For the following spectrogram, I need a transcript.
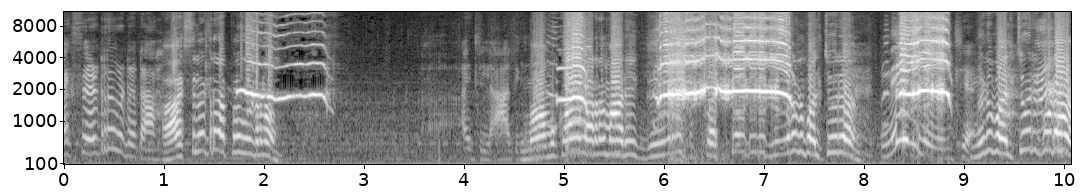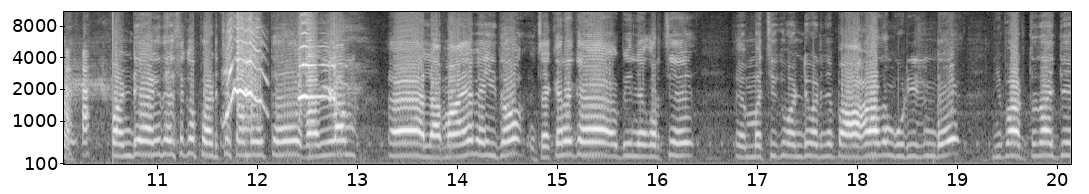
ആക്സിലേറ്റർ വിടട്ടാ ആക്സിലേറ്റർ അപ്പം വിടണം. മാമുക്കോ പറഞ്ഞ ഗീറാണ്? ഇങ്ങോട്ട് വലിച്ചൂരി. കൂടാ. പണ്ട് ഏകദേശം ഒക്കെ പഠിച്ച സമയത്ത് വെള്ളം അല്ല മഴ പെയ്തോ ചെക്കനൊക്കെ പിന്നെ കുറച്ച് എമ്മച്ചിക്ക് വണ്ടി പഠിച്ചപ്പോൾ ആഹ്ലാദം കൂടിയിട്ടുണ്ട്. ഇനിയിപ്പോൾ അടുത്തതായിട്ട്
